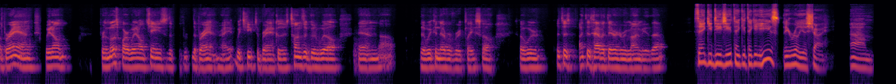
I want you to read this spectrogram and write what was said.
a brand, we don't, for the most part, we don't change the the brand, right? We keep the brand because there's tons of goodwill and uh, that we can never replace. So, so we're it's just I just have it there to remind me of that. Thank you, DG. Thank you, thank you. He's he really is shy, um,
